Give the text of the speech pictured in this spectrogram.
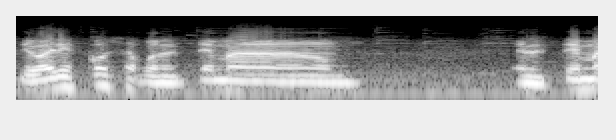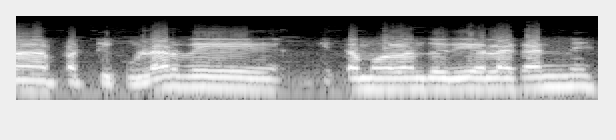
de varias cosas, por el tema el tema particular de que estamos hablando hoy día de la carne,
